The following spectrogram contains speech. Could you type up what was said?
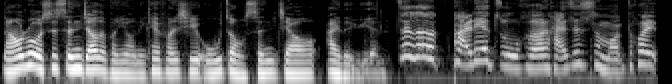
然后，如果是深交的朋友，你可以分析五种深交爱的语言。这个排列组合还是什么会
